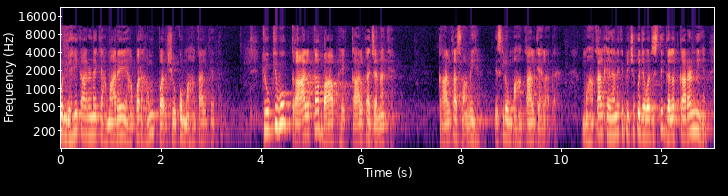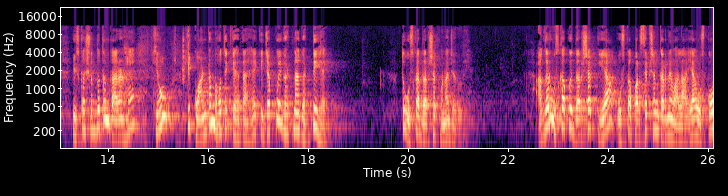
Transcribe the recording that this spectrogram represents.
और यही कारण है कि हमारे यहाँ पर हम परशु को महाकाल कहते हैं। क्योंकि वो काल का बाप है, काल का जनक है, काल का स्वामी है, इसलिए वो महाकाल कहलाता है। महाकाल कहलाने के पीछे कोई ज़बरदस्ती गलत कारण नहीं है। इसका शुद्धतम कारण है, क्यों? कि क्वांटम भौतिक कहता है कि जब कोई घटना घटती है तो उसका दर्शक होना ज़रूरी है। अगर उसका कोई दर्शक या उसका परसेप्शन करने वाला या उसको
